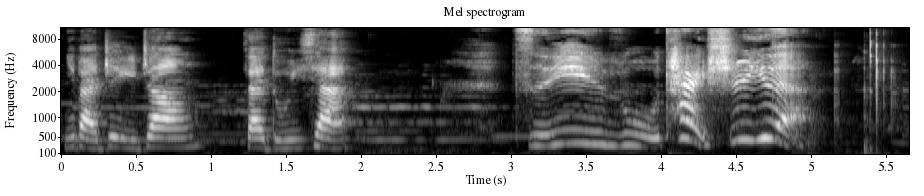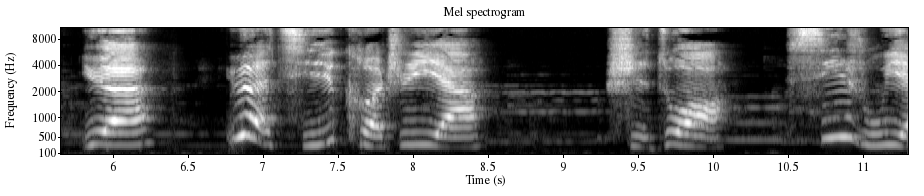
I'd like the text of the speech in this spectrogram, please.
你把这一章再读一下。子欲鲁太师曰，曰：“乐其可知也。始作西如也，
